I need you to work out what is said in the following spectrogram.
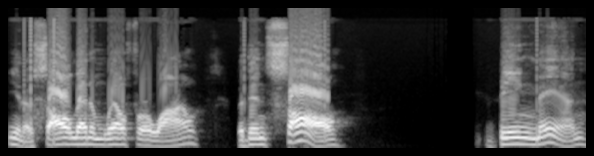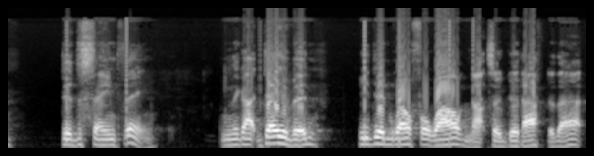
you know, Saul led him well for a while, but then Saul being man, did the same thing. And they got David. He did well for a while, not so good after that.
